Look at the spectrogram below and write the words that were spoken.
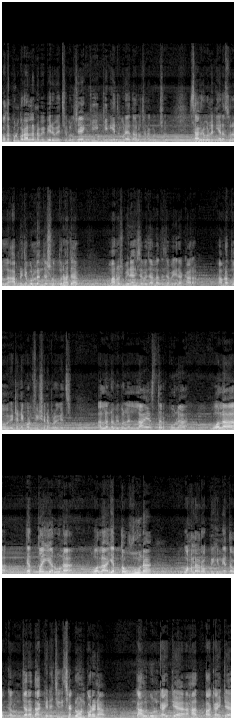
কতক্ষণ পর আল্লাহ নবী বের হয়েছে, বলছে, কি কি নিয়ে তোমরা এত আলোচনা করছ? সাহাবিরা বললেন, ইয়া রাসূলুল্লাহ, আপনি যে বললেন যে সত্তর হাজার মানুষ বিনা হিসেবে জান্নাতে যাবে, এরা কারা? আমরা তো এটা নিয়ে কনফিউশনে পড়ে গেছি। আল্লাহ নবী বললেন, লা ইয়াস্তার কুলা ওয়ালা ইয়াত্তাইয়ারুনা ওয়ালা ইয়াত্তাউনা ওয়ালা রব্বিহিম ইয়াতাওয়াক্কালুন। যারা দাগ কেটে চিকিৎসা গ্রহণ করে না গালগুল কাইটা, হাত পা কাইটা,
